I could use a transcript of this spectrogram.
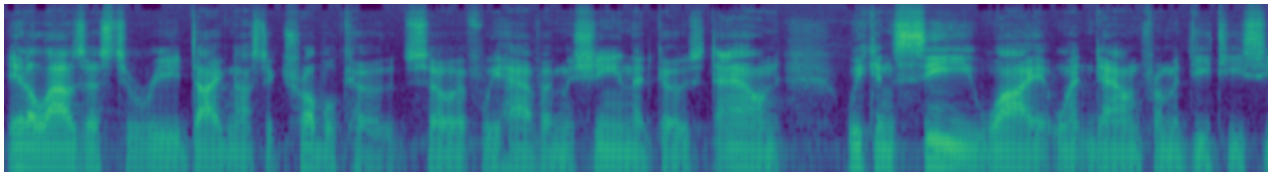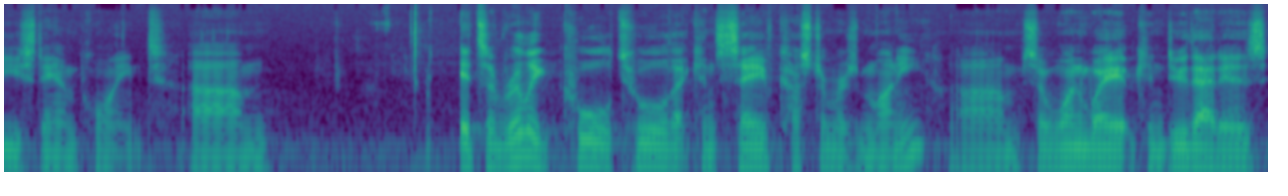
It allows us to read diagnostic trouble codes. So if we have a machine that goes down, we can see why it went down from a DTC standpoint. Um, it's a really cool tool that can save customers money. Um, so one way it can do that is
